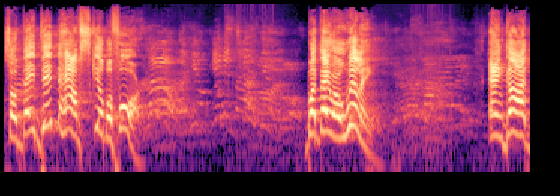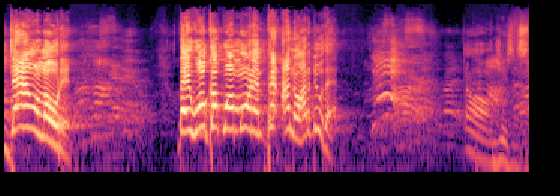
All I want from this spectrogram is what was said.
So they didn't have skill before but they were willing. And God downloaded. They woke up one morning, I know how to do that. Oh, Jesus.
